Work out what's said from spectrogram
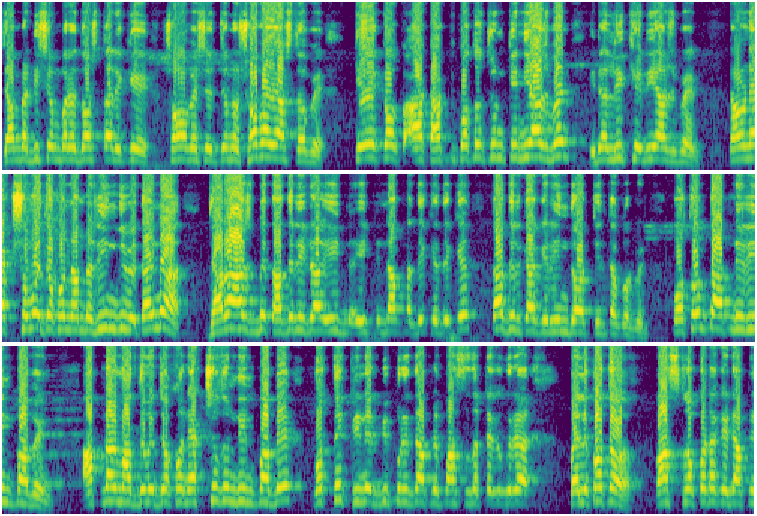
যে আমরা ডিসেম্বরের দশ তারিখে সমাবেশের জন্য সবাই আসতে হবে। কে কাকে কতজনকে নিয়ে আসবেন, এটা লিখে নিয়ে আসবেন। কারণ এক সময় যখন আমরা ঋণ দিবে, তাই না? যারা আসবে, তাদের এটা এই নামটা দেখে দেখে তাদেরকে আগে ঋণ দেওয়ার চিন্তা করবেন। প্রথম তো আপনি ঋণ পাবেন। আপনার মাধ্যমে যখন একশো জন ঋণ পাবে, প্রত্যেক ঋণের বিপরীতে আপনি পাঁচ হাজার টাকা করে পাইলে কত? পাঁচ লক্ষ টাকা এটা আপনি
